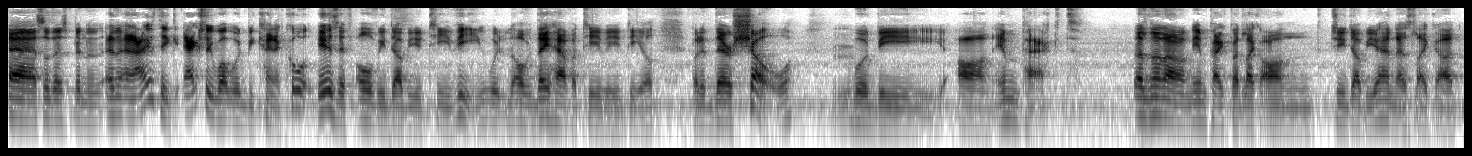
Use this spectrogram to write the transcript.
Uh, so there's been, an, and, and I think actually what would be kind of cool is if OVW TV, would, oh, they have a TV deal, but if their show would be on Impact, well, not on Impact, but like on GWN as like a,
